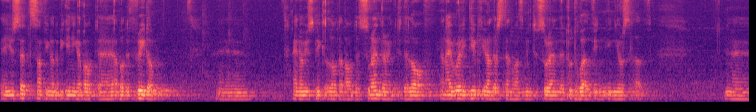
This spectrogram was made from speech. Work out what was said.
You said something at the beginning about uh, about the freedom. Uh, I know you speak a lot about the surrendering to the love, and I really deeply understand what it means to surrender, to dwell in, in yourself. Uh,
